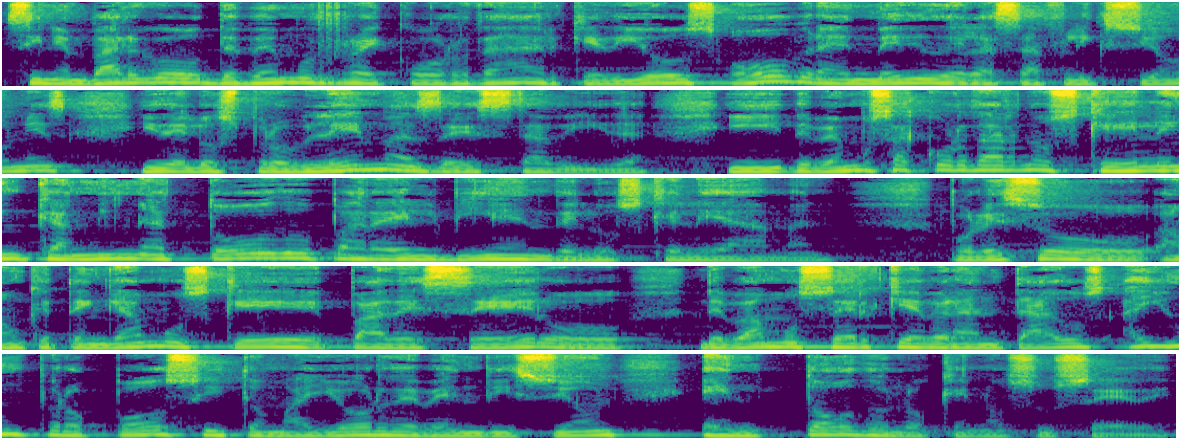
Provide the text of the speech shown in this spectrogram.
Sin embargo, debemos recordar que Dios obra en medio de las aflicciones y de los problemas de esta vida y debemos acordarnos que Él encamina todo para el bien de los que le aman. Por eso, aunque tengamos que padecer o debamos ser quebrantados, hay un propósito mayor de bendición en todo lo que nos sucede.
